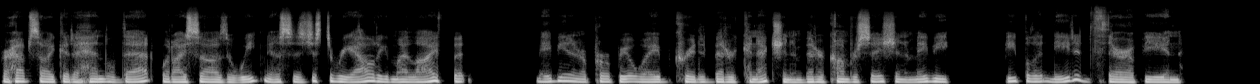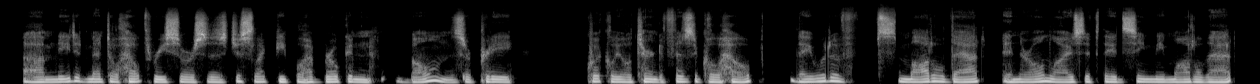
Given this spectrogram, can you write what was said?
perhaps how I could have handled that. What I saw as a weakness is just a reality of my life, but maybe in an appropriate way created better connection and better conversation. And maybe people that needed therapy and um, needed mental health resources, just like people have broken bones or pretty quickly will turn to physical help. They would have modeled that in their own lives if they'd seen me model that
